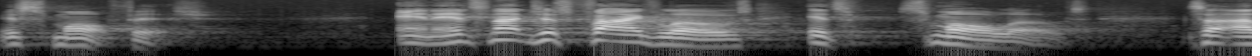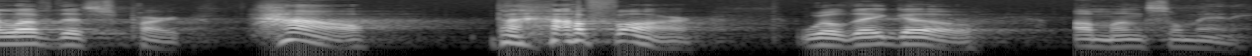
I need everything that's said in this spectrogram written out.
It's small fish. And it's not just five loaves, it's small loaves. So I love this part. How, how far will they go among so many?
